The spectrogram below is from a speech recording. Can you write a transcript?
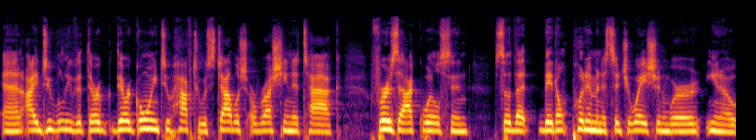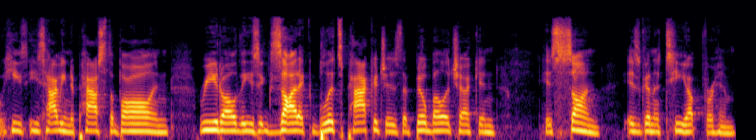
And I do believe that they're they're going to have to establish a rushing attack for Zach Wilson so that they don't put him in a situation where you know he's he's having to pass the ball and read all these exotic blitz packages that Bill Belichick and his son is going to tee up for him.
